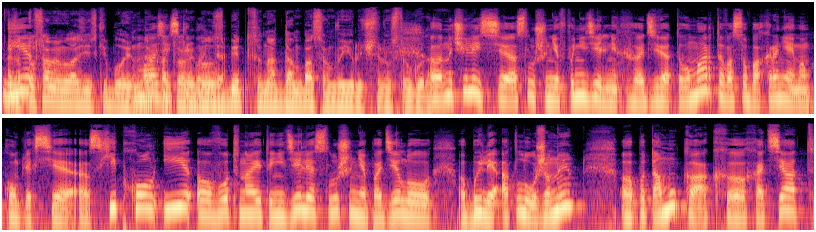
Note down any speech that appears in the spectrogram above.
Это и... тот самый малазийский Боинг, да, который Боинг, был да. сбит над Донбассом в июле 2014 года. Начались слушания в понедельник, 9 марта, в особо охраняемом комплексе Схип-Холл. И вот на этой неделе слушания по делу были отложены, потому как хотят,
